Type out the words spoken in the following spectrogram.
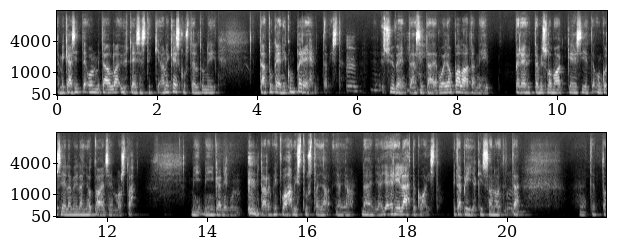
Ja mikä sitten on, mitä ollaan yhteisestikin aina keskusteltu, niin – tämä tukee niin kuin perehdyttämistä, mm. syventää sitä ja voidaan palata niihin perehdyttämislomakkeisiin, että onko siellä vielä jotain semmoista, mihinkä niin kuin tarvit vahvistusta ja, ja, ja näin ja, ja eri lähtökohdista, mitä Piiakin sanoit, että, mm. että, että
